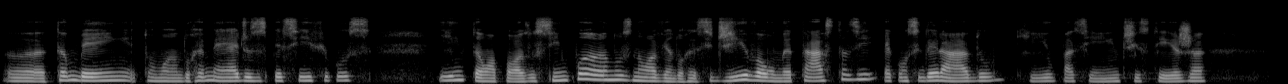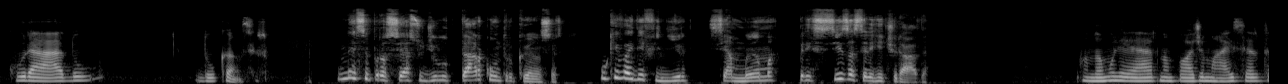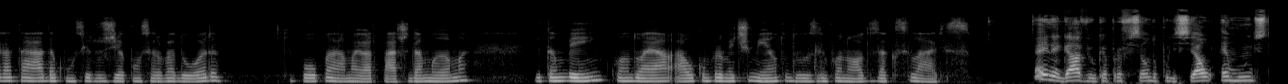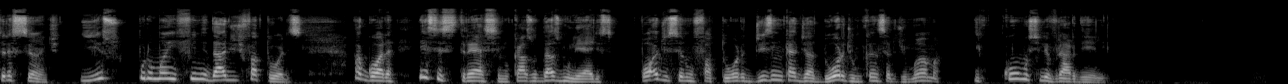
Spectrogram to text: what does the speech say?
uh, também tomando remédios específicos e então, após os cinco anos, não havendo recidiva ou metástase, é considerado que o paciente esteja curado do câncer. Nesse processo de lutar contra o câncer, o que vai definir se a mama precisa ser retirada? Quando a mulher não pode mais ser tratada com cirurgia conservadora, que poupa a maior parte da mama, e também quando há o comprometimento dos linfonodos axilares. É inegável que a profissão do policial é muito estressante, e isso por uma infinidade de fatores. Agora, esse estresse, no caso das mulheres, pode ser um fator desencadeador de um câncer de mama? E como se livrar dele?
